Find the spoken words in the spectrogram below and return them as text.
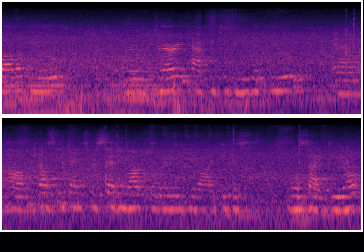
all of you. We're very happy to be with you. And um, Kelsey, thanks for setting up the way, you know, I think is most ideal.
